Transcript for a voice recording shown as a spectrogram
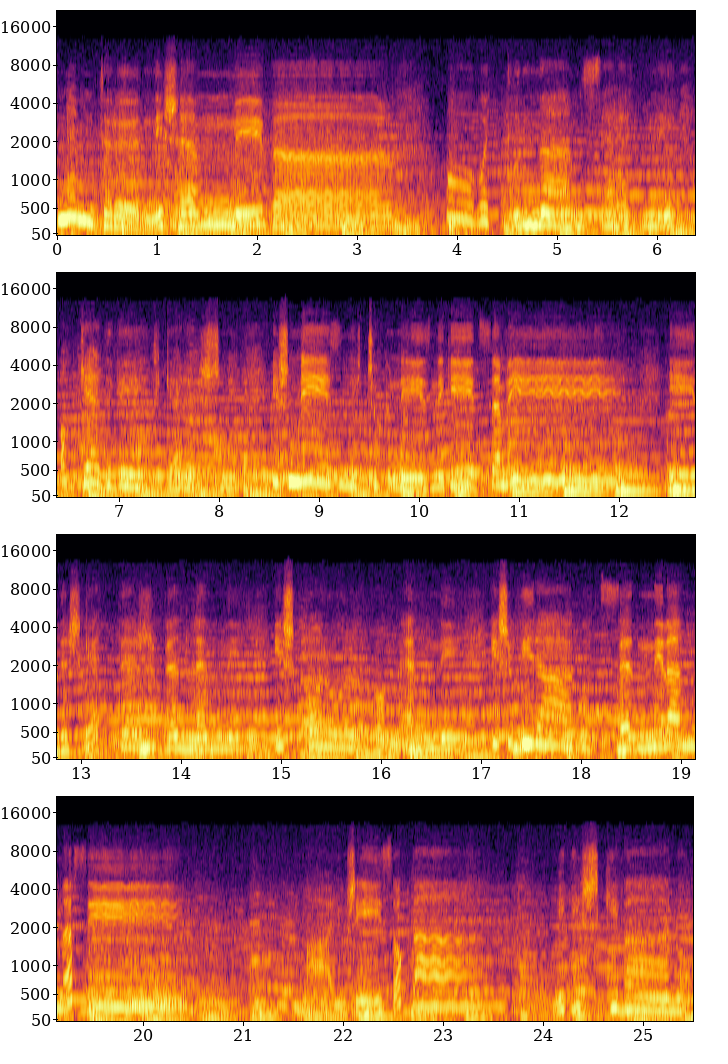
nem törődni semmivel. Hogy tudnám szeretni, a kedvét keresni, és nézni, csak nézni két szemét, édes kettesben lenni, és karolva menni, és virágot szedni lenne szép. Május éjszakán, mit is kívánok,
